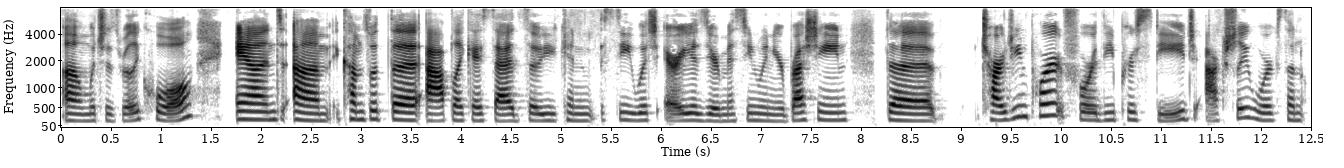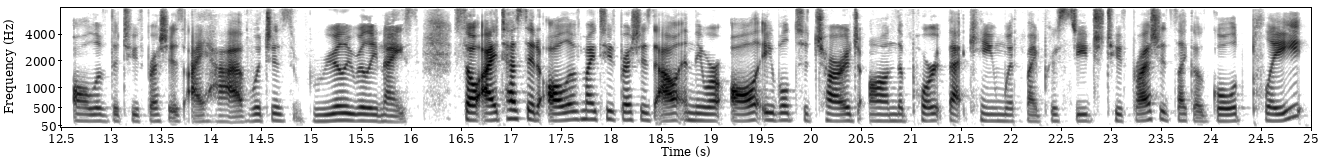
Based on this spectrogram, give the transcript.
um, which is really cool. And um, it comes with the app, like I said, so you can see which areas you're missing when you're brushing. The charging port for the Prestige actually works on all of the toothbrushes I have, which is really, really nice. So I tested all of my toothbrushes out and they were all able to charge on the port that came with my Prestige toothbrush. It's like a gold plate.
